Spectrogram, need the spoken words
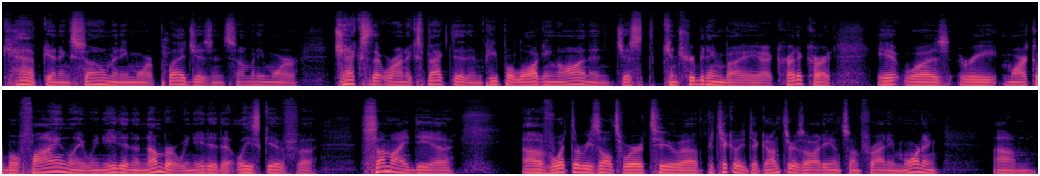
kept getting so many more pledges and so many more checks that were unexpected, and people logging on and just contributing by uh, credit card. It was remarkable. Finally, we needed a number. We needed at least give uh, some idea of what the results were to, uh, particularly to Gunther's audience on Friday morning. Um,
